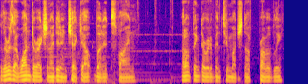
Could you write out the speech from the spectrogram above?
So there was that one direction I didn't check out, but it's fine. I don't think there would have been too much stuff, probably.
